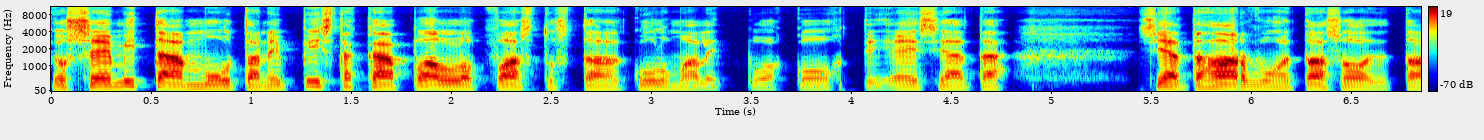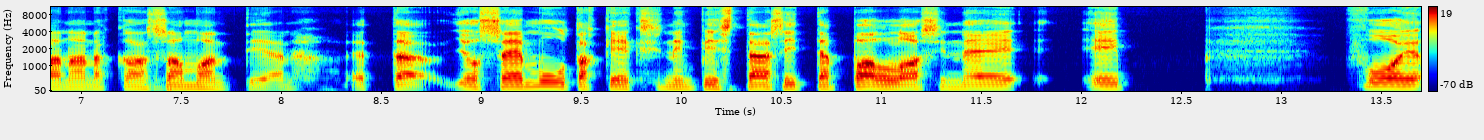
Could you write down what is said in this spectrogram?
Jos ei mitään muuta, niin pistäkää pallo vastustaan kulmalippua kohti. Ei sieltä, sieltä harvoin tasoitetaan ainakaan saman tien. Että jos ei muuta keksi, niin pistää sitten palloa sinne. Ei, ei voi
